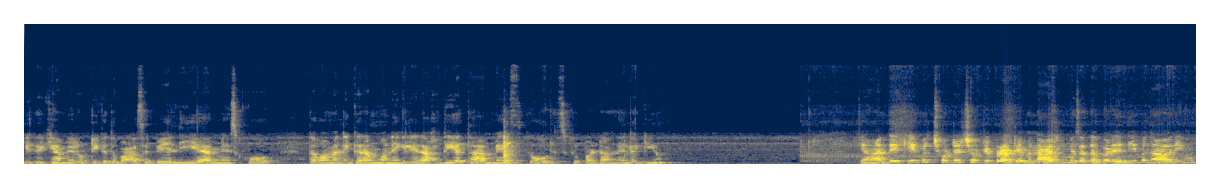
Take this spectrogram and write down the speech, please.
ये देखिए, हमने रोटी के दोबारा से बेल लिया है मैं इसको, तवा मैंने गर्म होने के लिए रख दिया था। मैं इसको इसके ऊपर डालने लगी हूँ। यहाँ देखिए, मैं छोटे छोटे पराठे बना रही हूँ, मैं ज़्यादा बड़े नहीं बना रही हूँ।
